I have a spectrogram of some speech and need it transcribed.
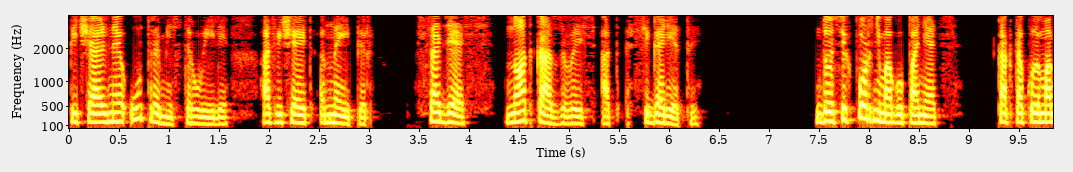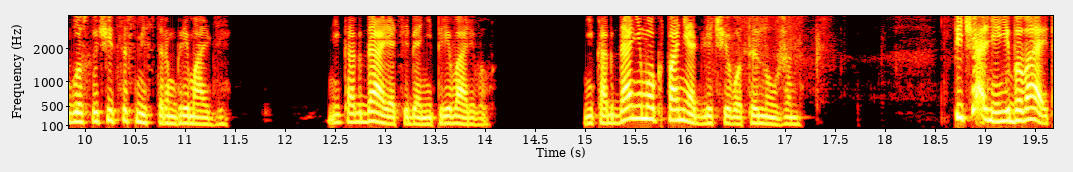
«Печальное утро, мистер Уилли», — отвечает Нейпер, садясь, но отказываясь от сигареты. «До сих пор не могу понять, как такое могло случиться с мистером Гримальди. Никогда я тебя не переваривал. Никогда не мог понять, для чего ты нужен. Печальнее не бывает.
